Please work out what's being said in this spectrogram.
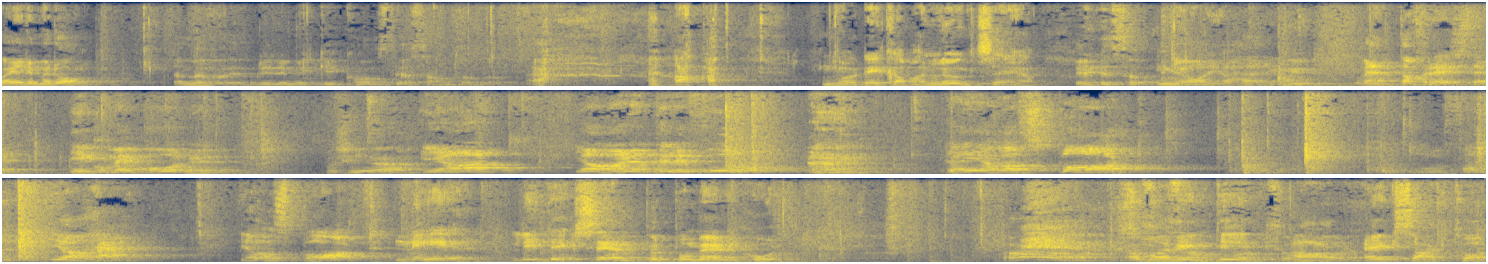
Vad är det med dem? Ja, men blir det mycket konstiga samtal då? ja, det kan man lugnt säga. Är det så? Ja, ja herregud. Vänta förresten. Det kommer jag på nu. Vad ska jag göra? Ja, jag har en telefon där jag har sparat... Vad fan är det? Ja, här. Jag har sparat ner lite exempel på människor. Ah, Som har ringt in. Ja, exakt va.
